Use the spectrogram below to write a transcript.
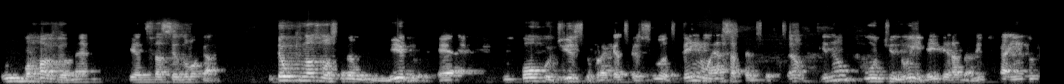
o imóvel né, que está sendo locado. Então, o que nós mostramos no livro é um pouco disso para que as pessoas tenham essa percepção e não continuem reiteradamente caindo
